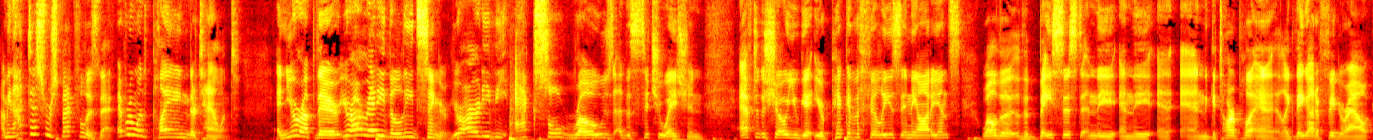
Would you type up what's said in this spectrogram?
I mean, how disrespectful is that? Everyone's playing their talent. And you're up there, you're already the lead singer. You're already the Axl Rose of the situation. After the show, you get your pick of the fillies in the audience, while the the bassist and the and the and the guitar play like they got to figure out,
